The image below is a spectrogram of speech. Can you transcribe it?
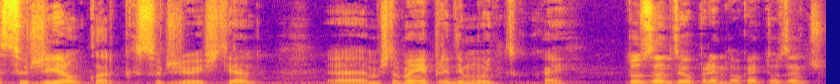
surgiram, claro que surgiu este ano, uh, mas também aprendi muito, ok? Todos os anos eu aprendo, ok? Todos os anos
